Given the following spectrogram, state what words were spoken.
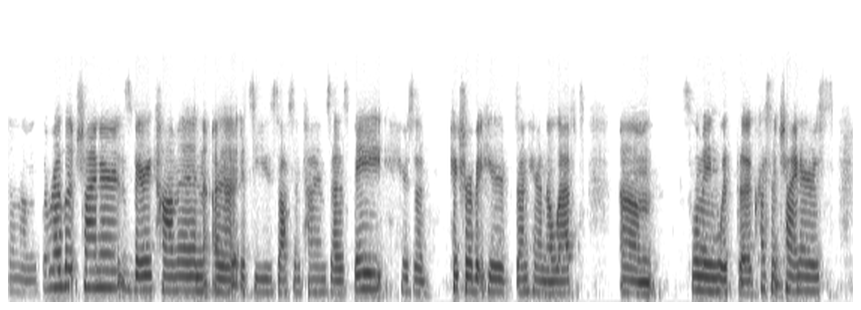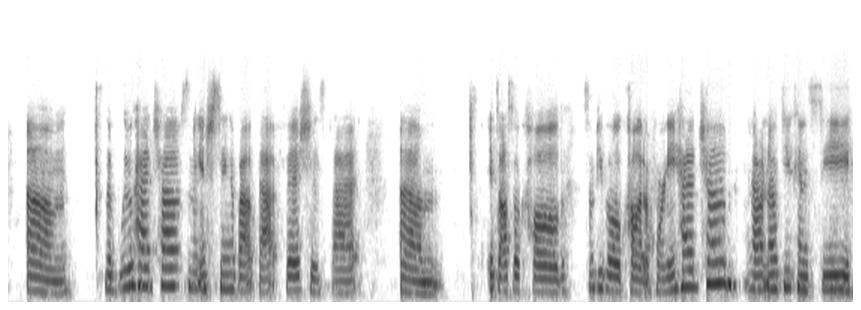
Um, the red lip shiner is very common. Uh, it's used oftentimes as bait. Here's a picture of it here, done here on the left, um, swimming with the crescent shiners. Um, the bluehead chub, something interesting about that fish is that um, it's also called, some people call it a horny head chub. I don't know if you can see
